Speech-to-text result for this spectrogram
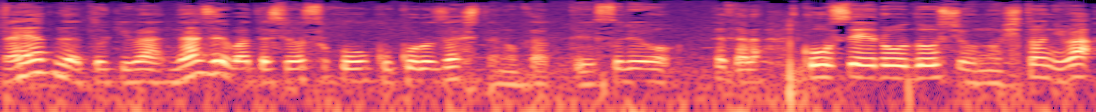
悩んだ時はなぜ私はそこを志したのかっていうそれをだから厚生労働省の人には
